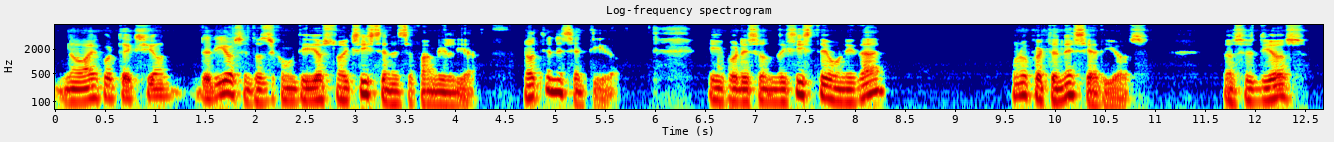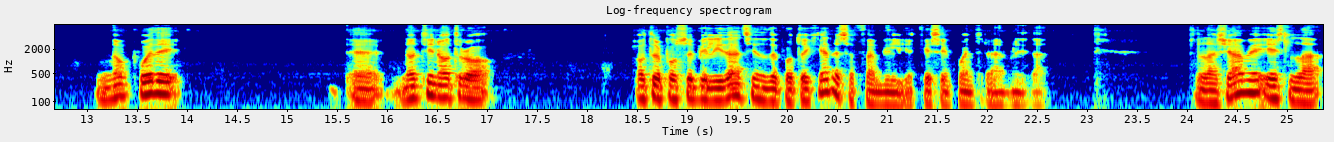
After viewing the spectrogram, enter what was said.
no hay protección de Dios. Entonces, como Dios no existe en esa familia, no tiene sentido. Y por eso, donde existe unidad, uno pertenece a Dios. Entonces, Dios no puede, eh, no tiene otro, otra posibilidad sino de proteger a esa familia que se encuentra en unidad. La llave es la,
